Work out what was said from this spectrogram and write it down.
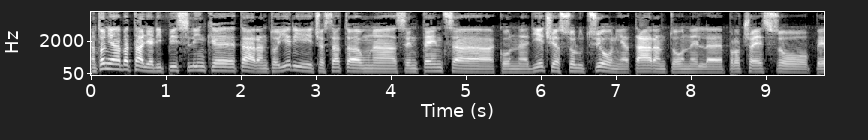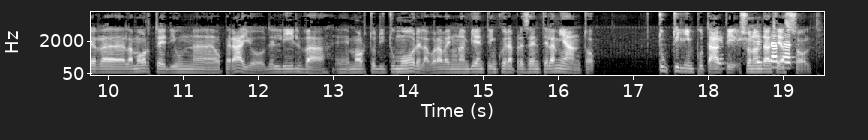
Antonia Battaglia di Peace Link Taranto, ieri c'è stata una sentenza con dieci assoluzioni a Taranto nel processo per la morte di un operaio dell'Ilva, morto di tumore, lavorava in un ambiente in cui era presente l'amianto. Tutti gli imputati sì, sono andati stata... assolti.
